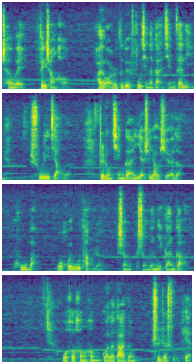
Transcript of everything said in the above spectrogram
陈伟非常好，还有儿子对父亲的感情在里面。书里讲了，这种情感也是要学的。哭吧，我回屋躺着，省省得你尴尬。我和哼哼关了大灯，吃着薯片，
